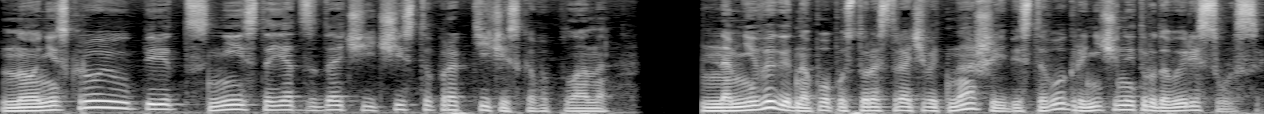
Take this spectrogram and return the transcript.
Но не скрою, перед ней стоят задачи чисто практического плана – нам невыгодно попусту растрачивать наши и без того ограниченные трудовые ресурсы.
